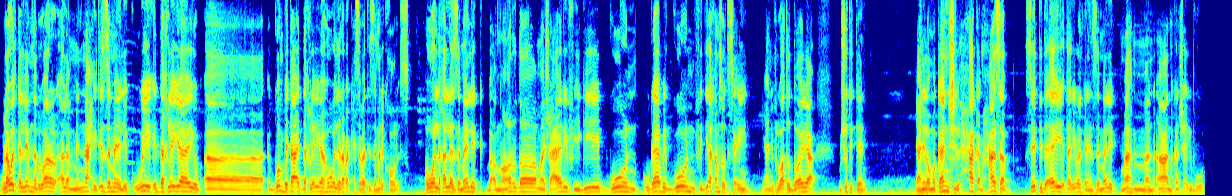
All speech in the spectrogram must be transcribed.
ولو اتكلمنا بالورقة والقلم من ناحية الزمالك والداخلية يبقى الجون بتاع الداخلية هو اللي ربك حسابات الزمالك خالص. هو اللي خلى الزمالك بقى النهارده مش عارف يجيب جون وجاب الجون في الدقيقة 95 يعني في الوقت الضايع من الشوط الثاني يعني لو ما كانش الحكم حسب ست دقايق تقريبا كان الزمالك مهما قعد ما كانش هيجيب جون.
